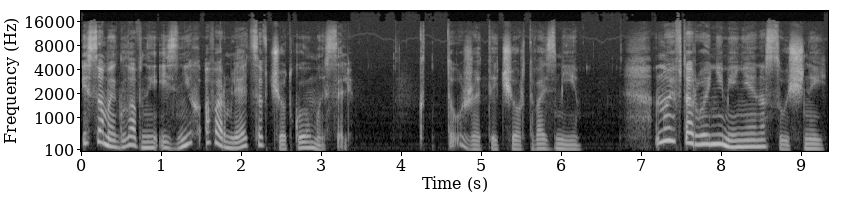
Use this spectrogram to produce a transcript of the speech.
и самый главный из них оформляется в четкую мысль. Кто же ты, черт возьми? Ну и второй не менее насущный.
